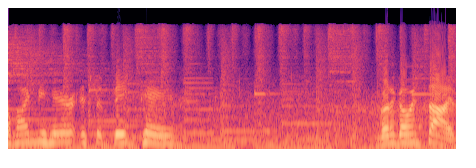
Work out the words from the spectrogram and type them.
Behind me here is the big cave. I'm gonna go inside.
